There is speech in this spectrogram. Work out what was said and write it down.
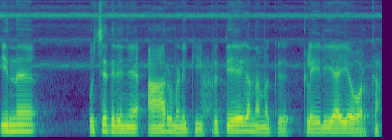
ഇന്ന് ഉച്ചതിരിഞ്ഞ് ആറു മണിക്ക് പ്രത്യേകം നമുക്ക് ക്ലേലിയായെ ഓർക്കാം.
